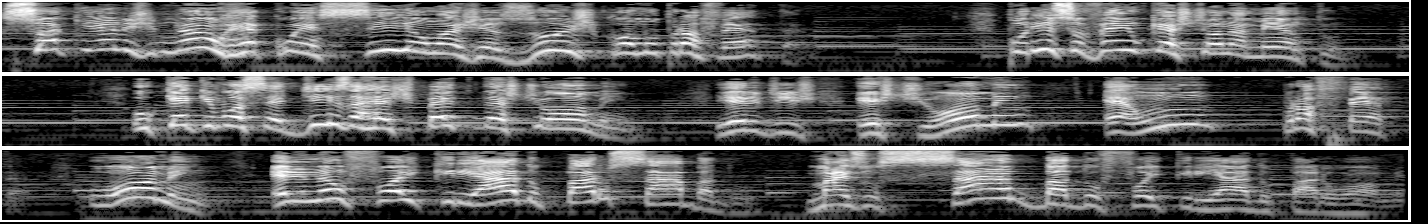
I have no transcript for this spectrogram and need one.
Só que eles não reconheciam a Jesus como profeta. Por isso vem o questionamento: o que que você diz a respeito deste homem? E ele diz: Este homem é um profeta. O homem, ele não foi criado para o sábado, mas o sábado foi criado para o homem.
